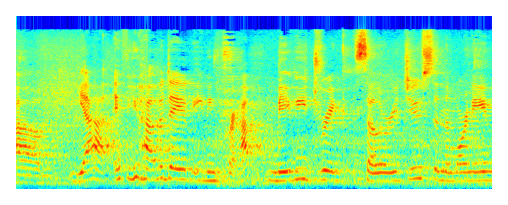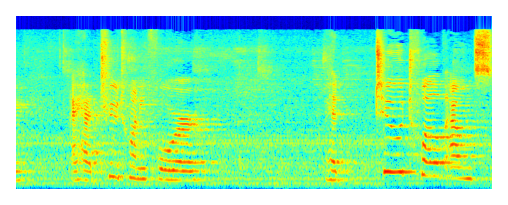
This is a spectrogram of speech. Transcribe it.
um, yeah, if you have a day of eating crap, maybe drink celery juice in the morning. I had two 24, I had two 12 ounce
